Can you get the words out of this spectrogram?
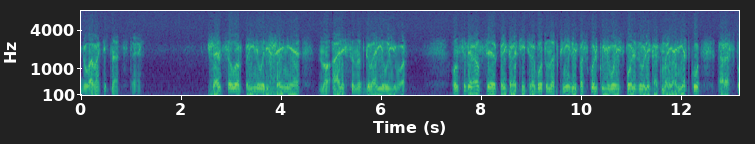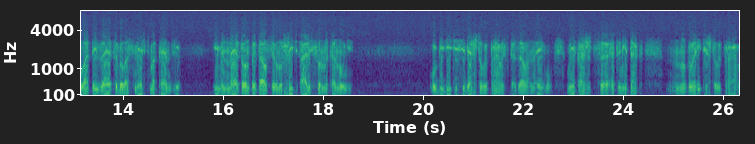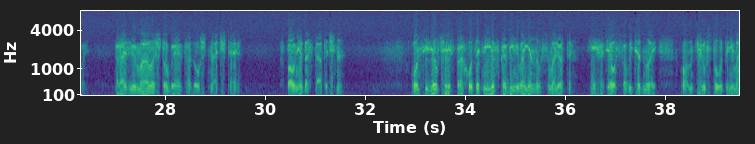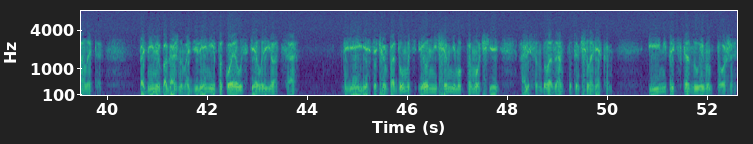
Глава 15. Ченселор принял решение, но Алисон отговорил его. Он собирался прекратить работу над книгой, поскольку его использовали как марионетку, а расплатой за это была смерть МакЭндрю. Именно это он пытался внушить Алисон накануне. «Убедите себя, что вы правы», — сказала она ему. «Мне кажется, это не так, но говорите, что вы правы. Разве мало, чтобы продолжить начатое?» «Вполне достаточно». Он сидел через проход от нее в кабине военного самолета. Ей хотелось побыть одной. Он чувствовал и понимал это. Под ними в багажном отделении покоилось тело ее отца. Ей есть о чем подумать, и он ничем не мог помочь ей. Алисон была замкнутым человеком. И непредсказуемым тоже.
